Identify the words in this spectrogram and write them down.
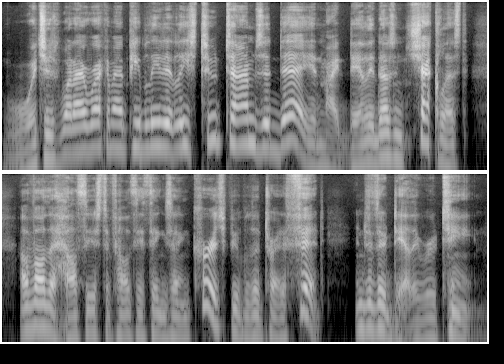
which is what I recommend people eat at least two times a day in my daily dozen checklist of all the healthiest of healthy things I encourage people to try to fit into their daily routine.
